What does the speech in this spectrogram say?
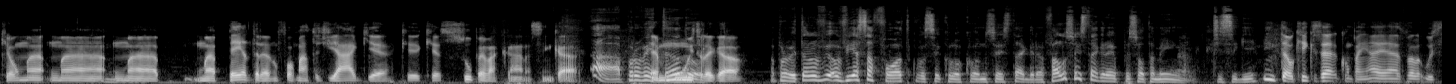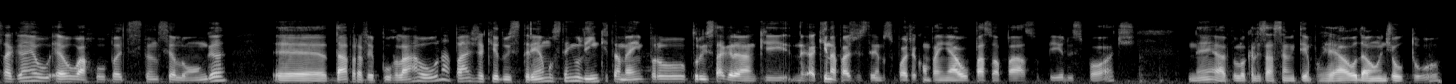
que é uma, uma, uma, uma pedra no formato de águia, que, que é super bacana, assim, cara. Ah, aproveitando... É muito legal. Aproveitando, eu vi, eu vi, essa foto que você colocou no seu Instagram. Fala o seu Instagram para o pessoal também te seguir. Então, quem quiser acompanhar, é, o Instagram é o, é o arroba distância longa. É, dá para ver por lá, ou na página aqui do Extremos tem o link também pro, pro Instagram, que aqui na página do Extremos pode acompanhar o passo a passo pelo esporte, né, a localização em tempo real da onde eu tô,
